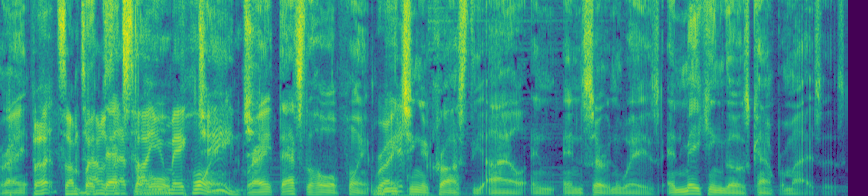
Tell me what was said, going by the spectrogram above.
Right. But sometimes that's how you make point, change. Right. That's the whole point. Right. Reaching across the aisle in, in certain ways and making those compromises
